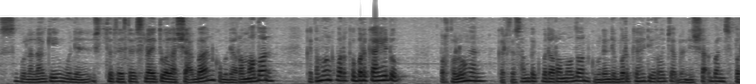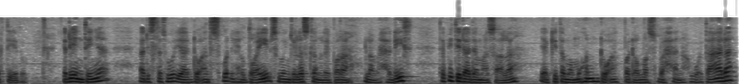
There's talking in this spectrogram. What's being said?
sebulan lagi kemudian setelah itu adalah Syaban kemudian Ramadan. Kita mohon kepada keberkahan hidup pertolongan kita sampai kepada Ramadan kemudian diberkahi di Rajab dan di Sya'ban seperti itu. Jadi intinya hadis tersebut ya doa tersebut ya dhaif dijelaskan oleh para ulama hadis. Tapi tidak ada masalah ya kita memohon doa kepada Allah Subhanahu wa taala.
